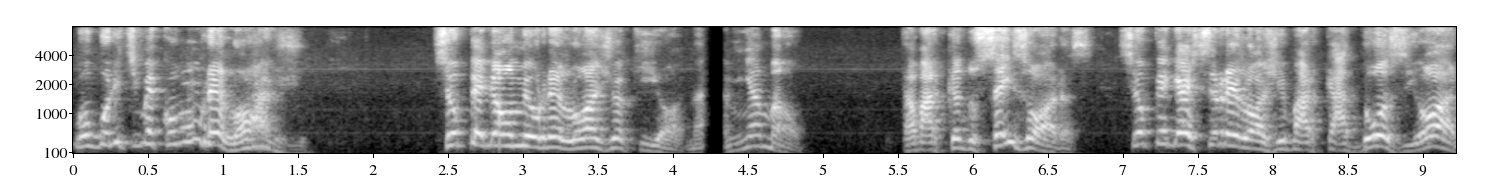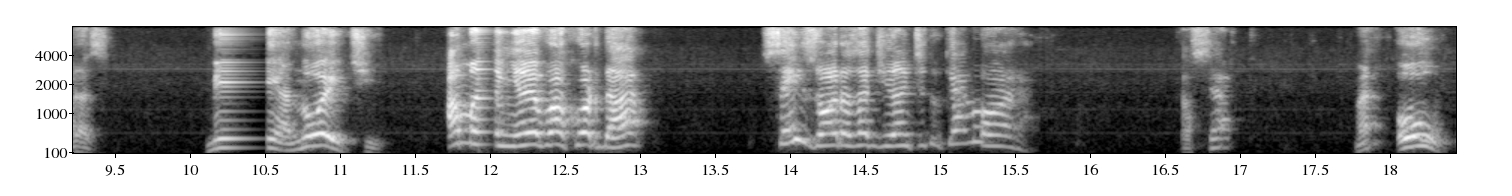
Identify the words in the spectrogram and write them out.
O algoritmo é como um relógio. Se eu pegar o meu relógio aqui, ó, na minha mão, está marcando seis horas. Se eu pegar esse relógio e marcar 12 horas, meia-noite, Amanhã eu vou acordar seis horas adiante do que agora. Tá certo? Né? Ou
